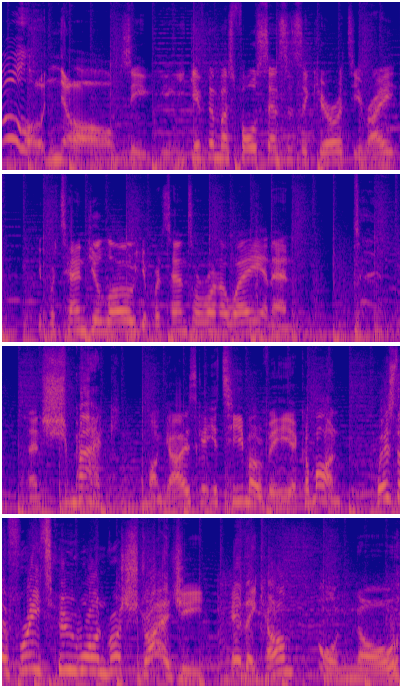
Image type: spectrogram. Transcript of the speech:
Oh, no. See, you give them a false sense of security, right? You pretend you're low, you pretend to run away, and then... and schmack. Come on, guys. Get your team over here. Come on. Where's the 3-2-1 rush strategy? Here they come. Oh, no.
